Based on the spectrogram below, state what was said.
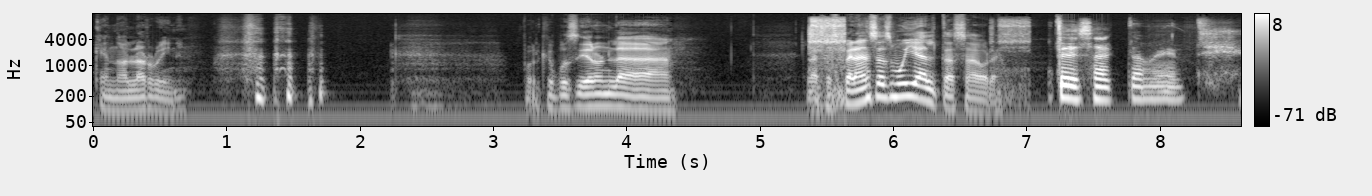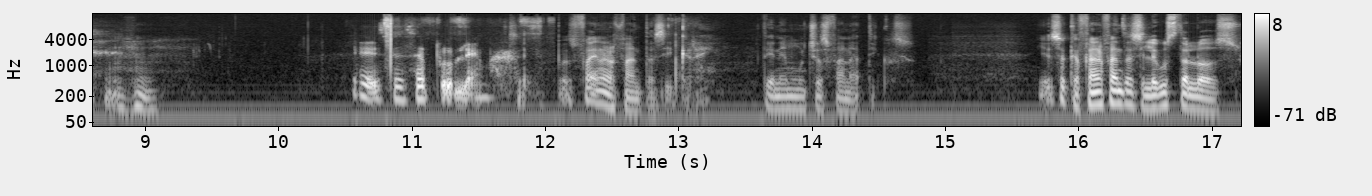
que no lo arruinen. Porque pusieron la, las esperanzas muy altas ahora. Exactamente. Ujú. Ese es el problema. Sí, pues Final Fantasy, caray. Tiene muchos fanáticos. Y eso que a Final Fantasy le gustan los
